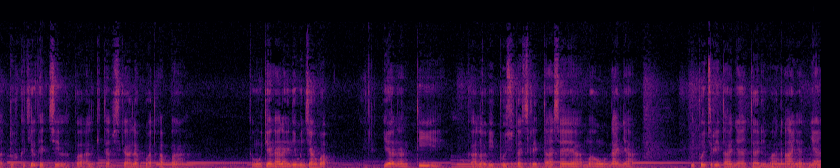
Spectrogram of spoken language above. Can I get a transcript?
Aduh kecil-kecil bawa Alkitab segala buat apa? Kemudian anak ini menjawab, Ya nanti kalau ibu sudah cerita saya mau nanya Ibu ceritanya dari mana ayatnya?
